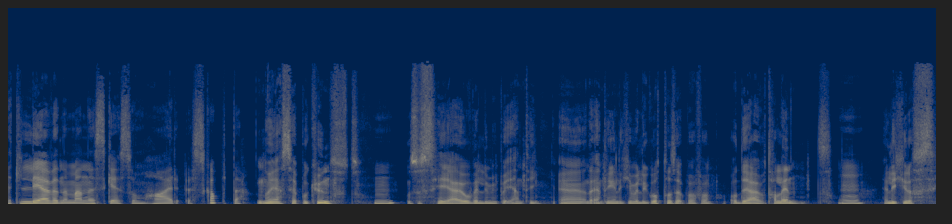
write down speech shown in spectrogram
et levende menneske som har skapt det. når jeg ser på kunst, Mm. så ser jeg jo veldig mye på én ting. Eh, det er én ting jeg liker veldig godt å se på, i hvert fall. og det er jo talent. Mm. Jeg liker å se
